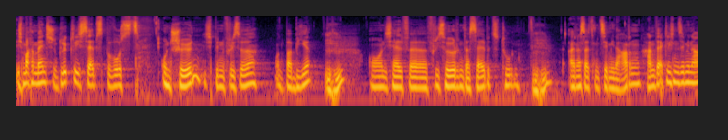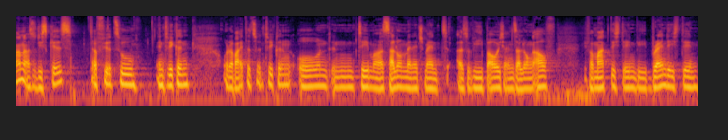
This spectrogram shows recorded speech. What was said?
Ich mache Menschen glücklich, selbstbewusst und schön. Ich bin Friseur und Barbier mhm. und ich helfe Friseuren, dasselbe zu tun. Mhm. Einerseits mit Seminaren, handwerklichen Seminaren, also die Skills dafür zu entwickeln oder weiterzuentwickeln und ein Thema Salonmanagement, also wie baue ich einen Salon auf, wie vermarkte ich den, wie brande ich den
